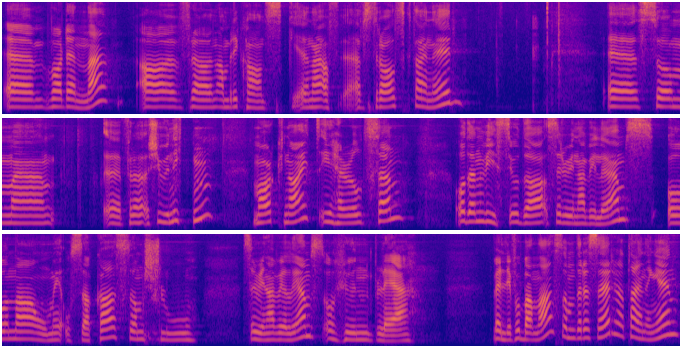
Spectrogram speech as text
var denne. fra en nei, australsk tegner som, fra 2019. Mark Knight i Herald Sun. Og den viser jo da Serena Williams og Naomi Osaka som slo Serena Williams, og hun ble veldig forbanna, som dere ser av tegningen.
